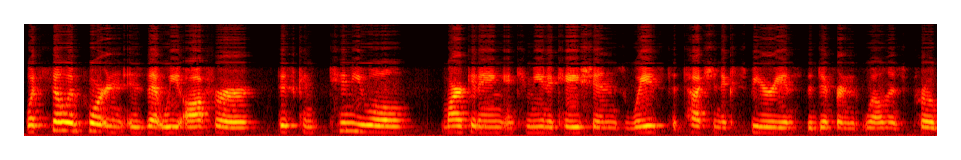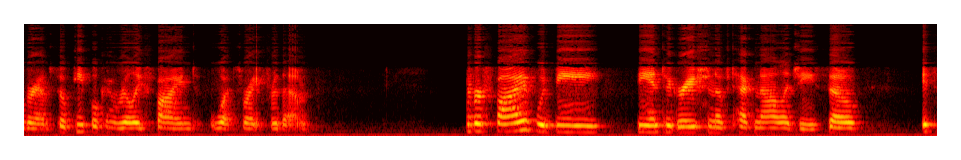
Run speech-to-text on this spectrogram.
What's so important is that we offer this continual marketing and communications, ways to touch and experience the different wellness programs so people can really find what's right for them. Number five would be the integration of technology. So it's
